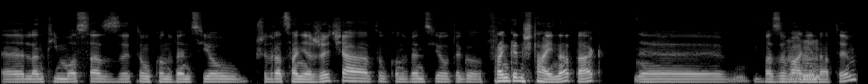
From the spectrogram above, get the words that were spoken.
e, Lantimosa z tą konwencją przywracania życia, tą konwencją tego Frankensteina, tak? E, bazowanie mhm. na tym.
